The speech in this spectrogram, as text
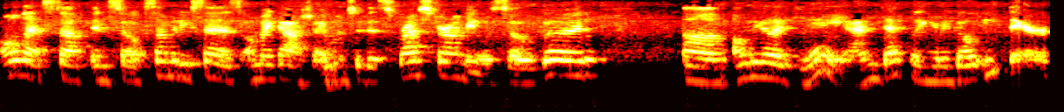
all that stuff. And so if somebody says, "Oh my gosh, I went to this restaurant; it was so good," um, I'll be like, "Yay! I'm definitely going to go eat there."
